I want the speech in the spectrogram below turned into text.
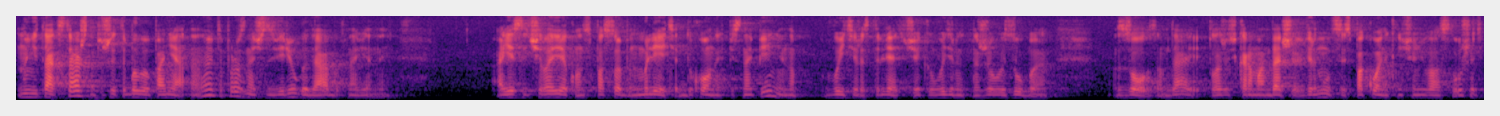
ну, не так страшно, потому что это было бы понятно. Ну, это просто, значит, зверюга, да, обыкновенный. А если человек, он способен млеть от духовных песнопений, ну, выйти, расстрелять человека, выдернуть на живые зубы золотом, да, и положить в карман, дальше вернуться и спокойно к ничего не вас слушать,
